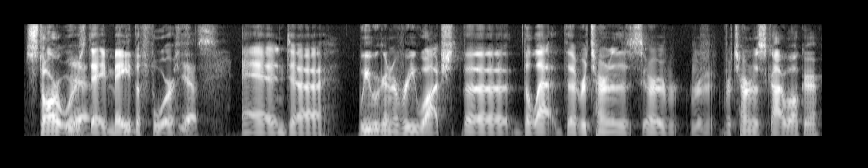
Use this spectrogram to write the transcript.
Star Wars Yeah. Day, May the 4th. Yes. And uh we were going to rewatch the the la- the Return of the or Re- Return of Skywalker.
